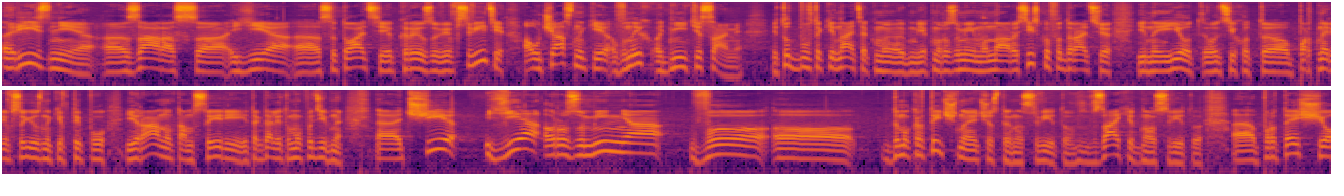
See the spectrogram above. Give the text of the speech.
різні зараз є ситуації кризові в світі, а учасники в них одні й ті самі. І тут був такий натяк, ми, як ми розуміємо, на Російську Федерацію і на її от, оцих от е, партнерів-союзників типу Ірану, там Сирії і так далі, тому подібне. Е, Чи є розуміння в е, демократичної частини світу, в західного світу, е, про те, що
